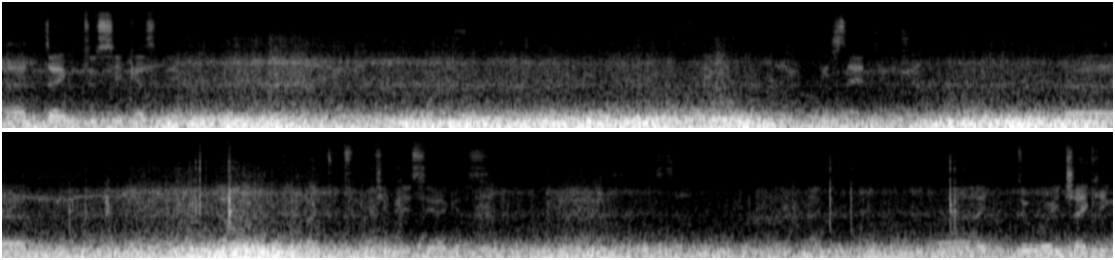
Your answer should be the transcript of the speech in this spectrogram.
Uh, time to see Casper. Uh, now I'll go back to TBC, I guess. Uh, I do hitchhiking.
